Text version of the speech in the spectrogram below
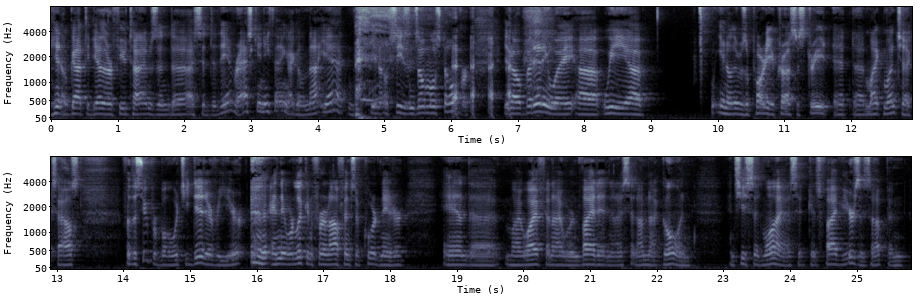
you know, got together a few times, and uh, I said, "Did they ever ask you anything?" I go, "Not yet." And, you know, season's almost over. You know, but anyway, uh, we, uh, you know, there was a party across the street at uh, Mike Munchak's house for the Super Bowl, which he did every year, and they were looking for an offensive coordinator. And uh, my wife and I were invited, and I said, "I'm not going." And she said, "Why?" I said, "Because five years is up, and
